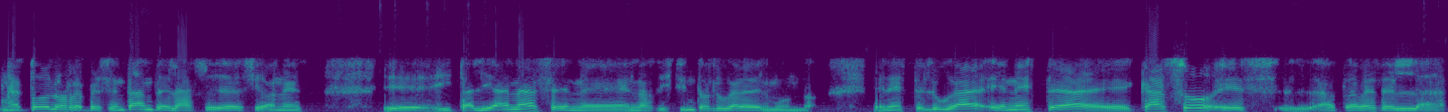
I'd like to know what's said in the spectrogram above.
a todos los representantes de las asociaciones eh, italianas en, eh, en, los distintos lugares del mundo. En este lugar, en este eh, caso, es a través de la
